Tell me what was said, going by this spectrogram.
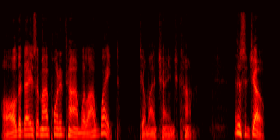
All the days of my appointed time will I wait till my change come. And this is Job.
